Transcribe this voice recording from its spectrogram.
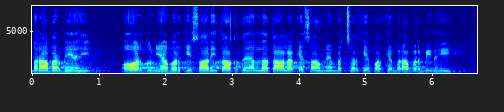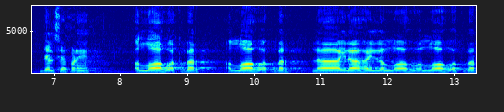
برابر بھی نہیں، اور دنیا بھر کی ساری طاقتیں اللہ تعالیٰ کے سامنے مچھر کے پر کے برابر بھی نہیں۔ دل سے پڑھیں، اللہ اکبر اللہ اکبر، لا الہ الا اللہ، واللہ اکبر،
